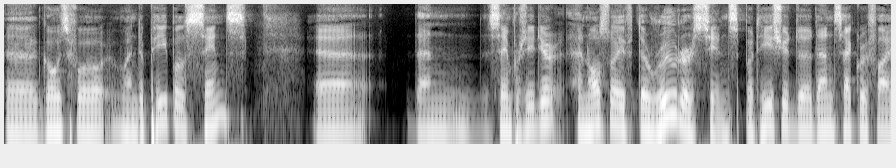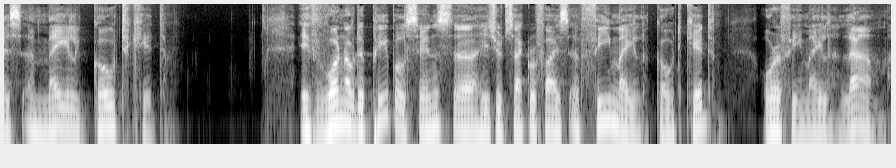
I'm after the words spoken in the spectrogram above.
uh, goes for when the people sins, uh, then the same procedure. And also if the ruler sins, but he should uh, then sacrifice a male goat kid. If one of the people sins, uh, he should sacrifice a female goat kid or a female lamb.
